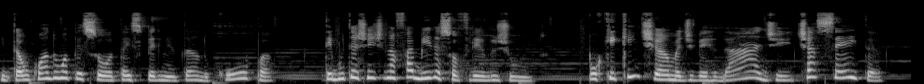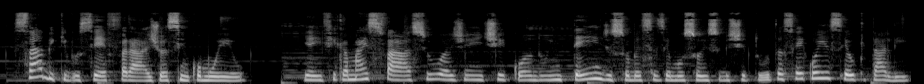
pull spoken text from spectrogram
Então, quando uma pessoa está experimentando culpa, tem muita gente na família sofrendo junto. Porque quem te ama de verdade te aceita, sabe que você é frágil assim como eu. E aí fica mais fácil a gente, quando entende sobre essas emoções substitutas, reconhecer o que está ali.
